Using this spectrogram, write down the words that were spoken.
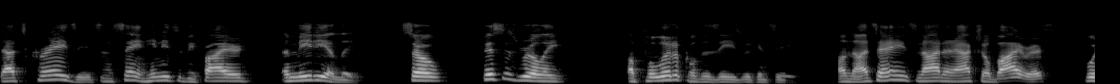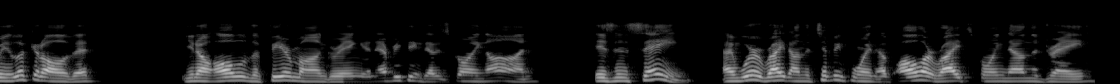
That's crazy. It's insane. He needs to be fired immediately. So this is really a political disease we can see. I'm not saying it's not an actual virus, but when you look at all of it, you know, all of the fear mongering and everything that is going on is insane. And we're right on the tipping point of all our rights going down the drain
